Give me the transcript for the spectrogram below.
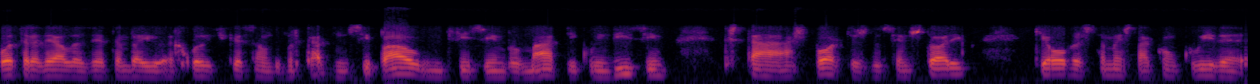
Outra delas é também a requalificação do mercado municipal, um edifício emblemático, lindíssimo, que está às portas do centro histórico, que a obra também está concluída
